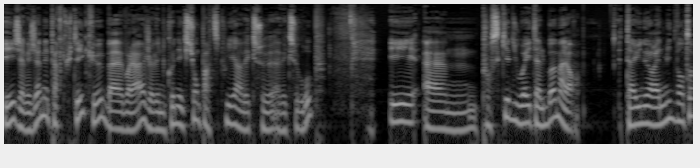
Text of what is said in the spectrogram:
Et j'avais jamais percuté que bah voilà, j'avais une connexion particulière avec ce avec ce groupe. Et euh, pour ce qui est du White Album, alors T'as une heure et demie devant toi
